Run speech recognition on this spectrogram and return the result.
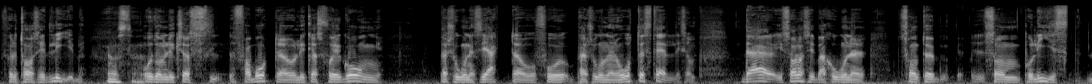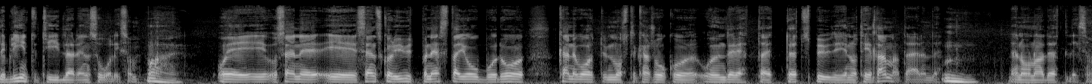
för att ta sitt liv. Och de lyckas få bort det och lyckas få igång personens hjärta och få personen återställd. Liksom. Där, I sådana situationer, sånt som polis, det blir inte tydligare än så. Liksom. Och, eh, och sen, eh, sen ska du ut på nästa jobb och då kan det vara att du måste kanske åka och, underrätta ett dödsbud i något helt annat ärende. Mm. Där någon har dött liksom.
